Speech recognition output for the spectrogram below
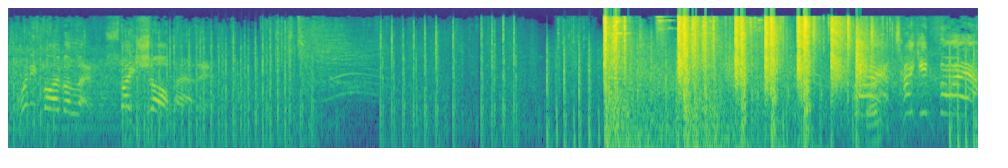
him. 25 are left. Stay sharp out there. Fire!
